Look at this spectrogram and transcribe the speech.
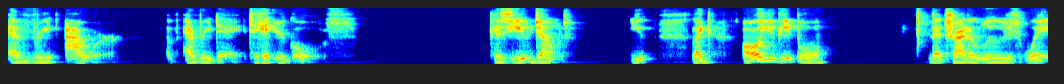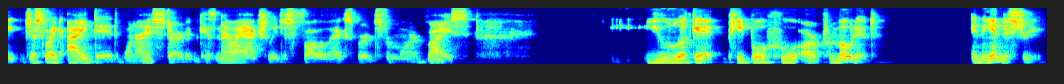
every hour of every day to hit your goals because you don't you like all you people that try to lose weight just like i did when i started because now i actually just follow experts for more advice you look at people who are promoted in the industry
